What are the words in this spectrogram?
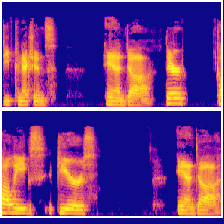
deep connections and uh they're colleagues, peers and uh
